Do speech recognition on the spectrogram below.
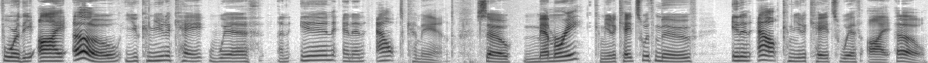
For the I.O., you communicate with an in and an out command. So memory communicates with move, in and out communicates with I.O.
